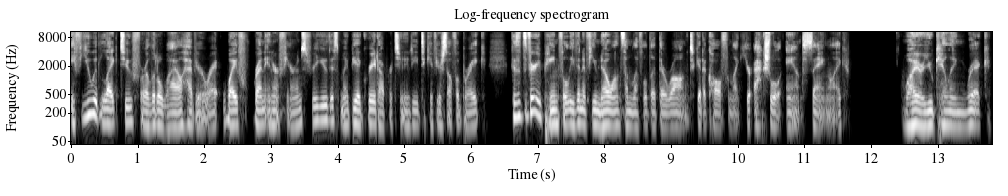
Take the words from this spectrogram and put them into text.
if you would like to, for a little while, have your wife run interference for you, this might be a great opportunity to give yourself a break because it's very painful, even if you know on some level that they're wrong, to get a call from like your actual aunt saying like, "Why are you killing Rick?"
